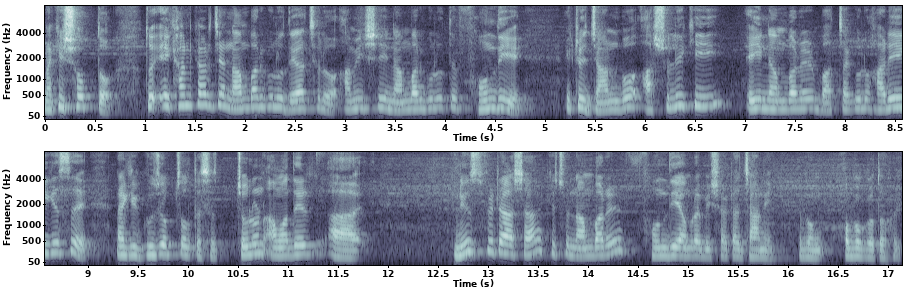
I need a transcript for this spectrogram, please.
নাকি সত্য? তো এখানকার যে নাম্বারগুলো দেওয়া ছিল আমি সেই নাম্বারগুলোতে ফোন দিয়ে একটু জানব আসলে কি এই নাম্বারের বাচ্চাগুলো হারিয়ে গেছে নাকি গুজব চলতেছে? চলুন আমাদের নিউজ ফিটে আসা কিছু নাম্বারে ফোন দিয়ে আমরা বিষয়টা জানি এবং অবগত হই।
